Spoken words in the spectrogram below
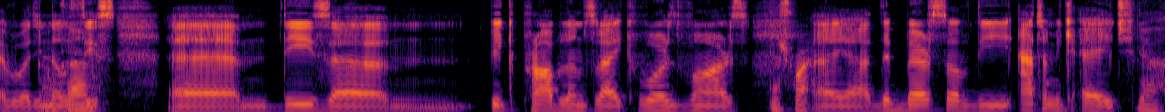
everybody knows Okay. this. Um, these um, big problems like world wars, That's right. uh, yeah, the birth of the atomic age, yeah.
